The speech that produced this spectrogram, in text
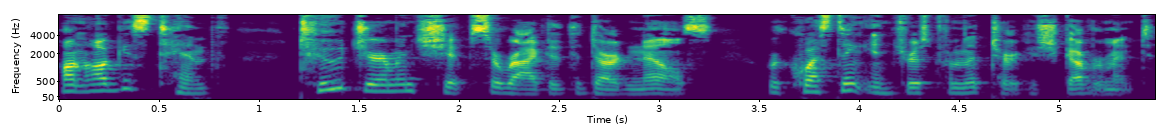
On August 10th, two German ships arrived at the Dardanelles, requesting interest from the Turkish government.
